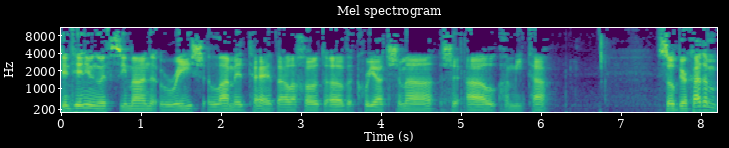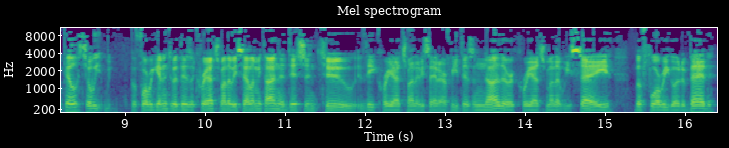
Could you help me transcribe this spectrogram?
Continuing with Siman Reish Lamed Tet, Alachot of Kriyat Shema She'al Hamita. So Birkat so we, before we get into it, there's a Kriyat Shema that we say Lamita in addition to the Kriyat Shema that we say at our feet. There's another Kriyat Shema that we say before we go to bed.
